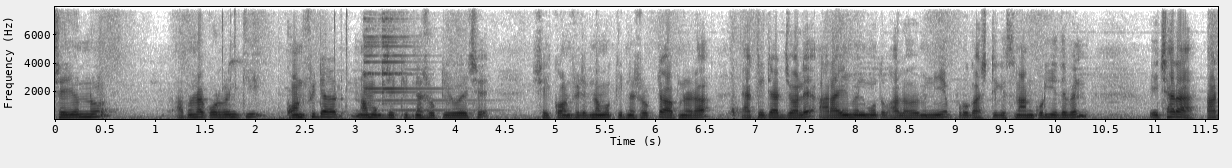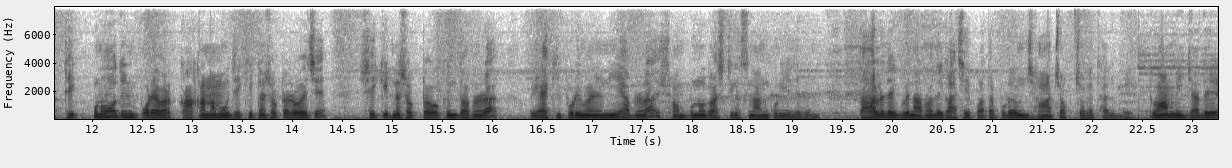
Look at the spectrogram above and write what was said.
সেই জন্য আপনারা করবেন কি কনফিডার নামক যে কীটনাশকটি রয়েছে সেই কনফিডেন্ট নামক কীটনাশকটা আপনারা এক লিটার জলে আড়াই এম মতো ভালোভাবে নিয়ে পুরো গাছটিকে স্নান করিয়ে দেবেন। এছাড়া তার ঠিক পনেরো দিন পরে আবার কাকা নামক যে কীটনাশকটা রয়েছে, সেই কীটনাশকটাও কিন্তু আপনারা ওই একই পরিমাণে নিয়ে আপনারা সম্পূর্ণ গাছটিকে স্নান করিয়ে দেবেন। তাহলে দেখবেন আপনাদের গাছের পাতা পুরো এবং ঝাঁ চকচকে থাকবে। তো আমি যাদের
